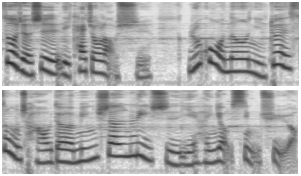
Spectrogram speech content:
作者是李开周老师。如果呢，你对宋朝的民生历史也很有兴趣哦，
